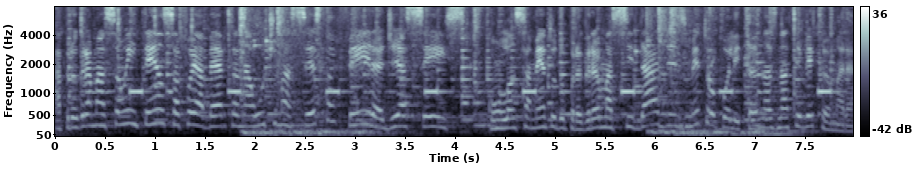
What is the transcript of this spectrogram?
A programação intensa foi aberta na última sexta-feira, dia 6, com o lançamento do programa Cidades Metropolitanas na TV Câmara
